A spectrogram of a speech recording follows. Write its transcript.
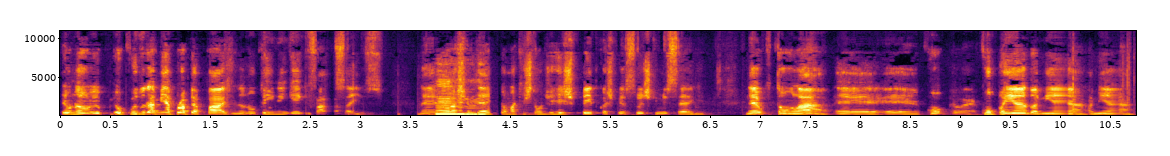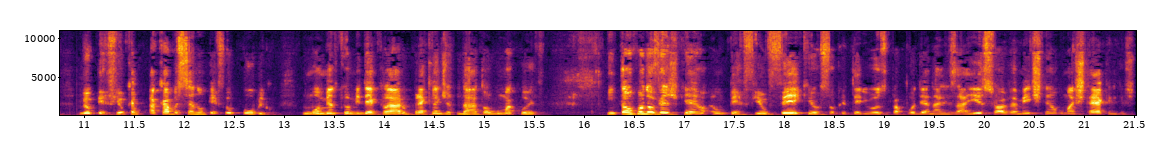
Eu não, eu, eu cuido da minha própria página, eu não tenho ninguém que faça isso. Né? Uhum. Eu acho até que é uma questão de respeito com as pessoas que me seguem, né? Que estão lá é, é, acompanhando a minha, a minha, meu perfil, que acaba sendo um perfil público, no momento que eu me declaro pré-candidato a alguma coisa. Então, quando eu vejo que é um perfil fake, eu sou criterioso para poder analisar isso. Obviamente, tem algumas técnicas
